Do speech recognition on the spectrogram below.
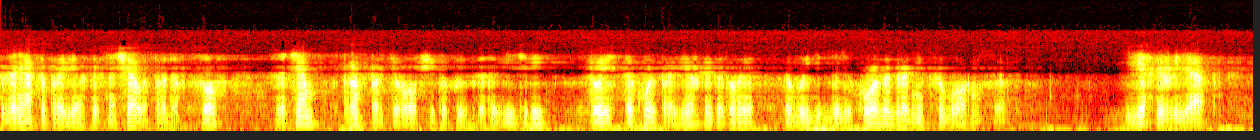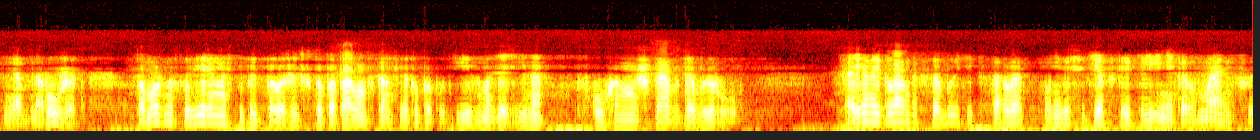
заняться проверкой сначала продавцов, затем транспортировщиков и изготовителей, то есть такой проверкой, которая выйдет далеко за границы Вормса. Если же яд не обнаружат, то можно с уверенностью предположить, что попал он в конфету по пути из магазина в кухонный шкаф Давыру. Ареной главных событий стала университетская клиника в Майнце,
